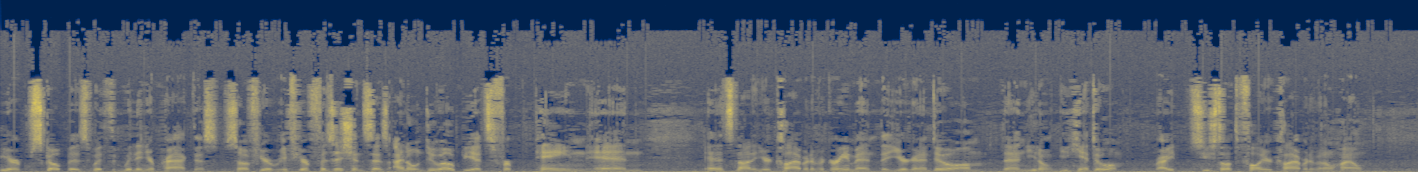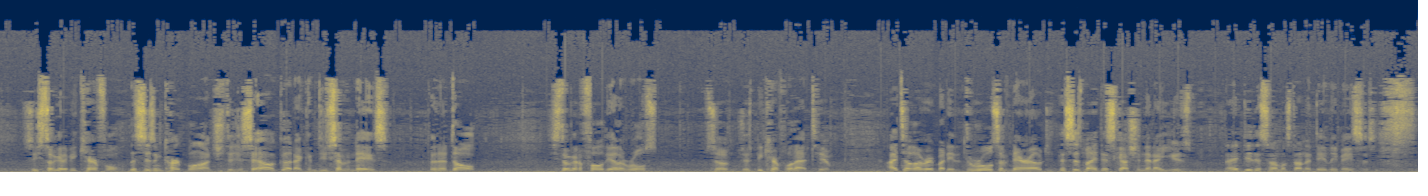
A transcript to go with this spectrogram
your scope is with within your practice. So if your if your physician says I don't do opiates for pain and and it's not in your collaborative agreement that you're going to do them, then you don't you can't do them, right? So you still have to follow your collaborative in Ohio. So you still got to be careful. This isn't carte blanche to just say, "Oh, good, I can do seven days." An adult you still got to follow the other rules. So just be careful of that too. I tell everybody that the rules have narrowed. This is my discussion that I use. I do this almost on a daily basis.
